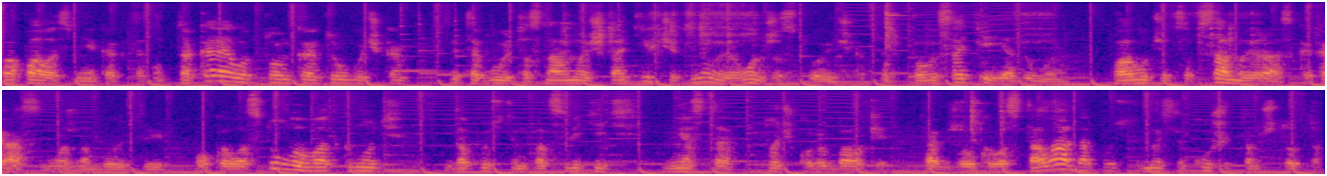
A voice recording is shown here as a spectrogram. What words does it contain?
попалась мне как-то вот такая вот тонкая трубочка. Это будет основной штативчик, ну и он же стоечка. По высоте, я думаю, получится в самый раз. Как раз можно будет и около стула воткнуть, допустим, подсветить место, точку рыбалки. Также около стола, допустим, если кушать там что-то.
